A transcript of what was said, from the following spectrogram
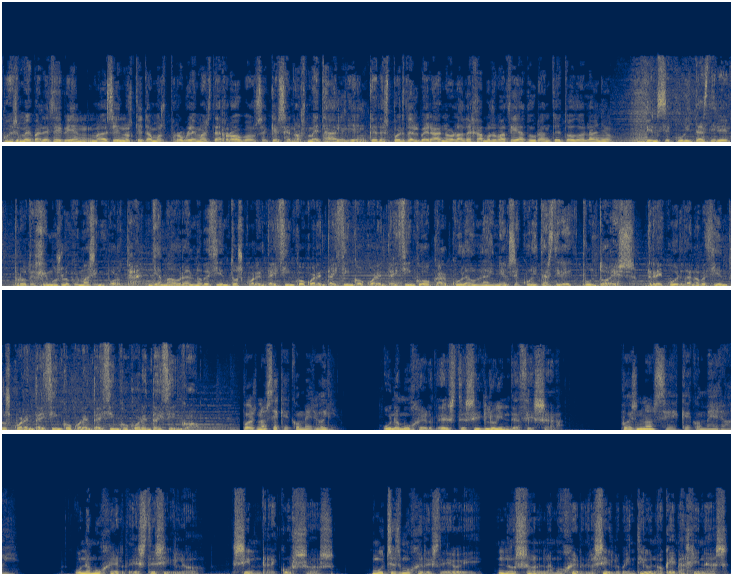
Pues me parece bien, así nos quitamos problemas de robos y que se nos meta alguien, que después del verano la dejamos vacía durante todo el año. En Securitas Direct protegemos lo que más importa. Llama ahora al 945 45 45 o calcula online en securitasdirect.es. Recuerda 945 45 45. Pues no sé qué comer hoy. Una mujer de este siglo indecisa. Pues no sé qué comer hoy. Una mujer de este siglo, sin recursos. Muchas mujeres de hoy no son la mujer del siglo XXI que imaginas.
